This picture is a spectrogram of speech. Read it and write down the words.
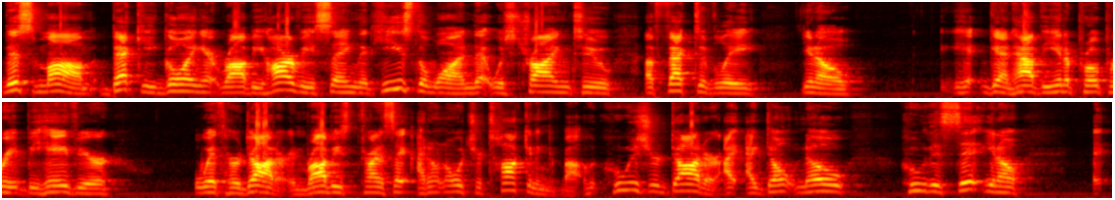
this mom, Becky, going at Robbie Harvey, saying that he's the one that was trying to effectively, you know, again, have the inappropriate behavior with her daughter. And Robbie's trying to say, I don't know what you're talking about. Who is your daughter? I, I don't know who this is. You know, it,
